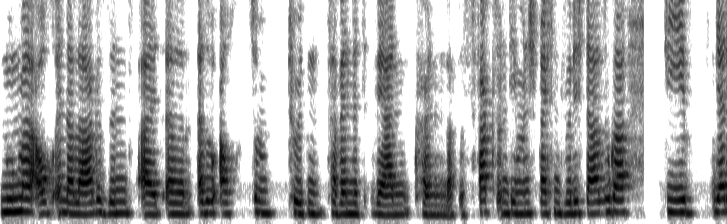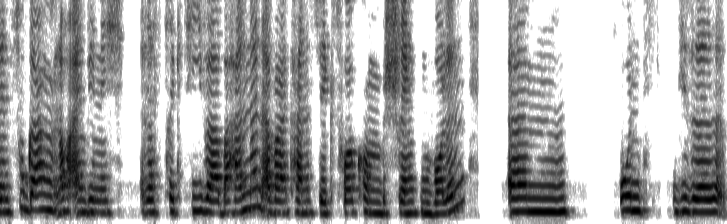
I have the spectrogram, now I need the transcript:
nun mal auch in der Lage sind, äh, also auch zum Töten verwendet werden können. Das ist Fakt und dementsprechend würde ich da sogar die, ja, den Zugang noch ein wenig restriktiver behandeln, aber keineswegs vollkommen beschränken wollen. Ähm, und diese,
